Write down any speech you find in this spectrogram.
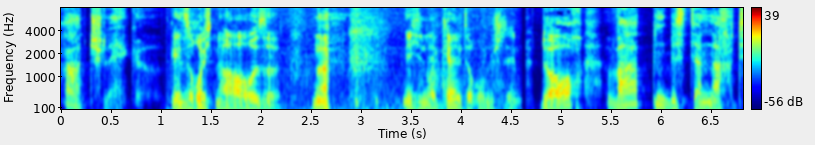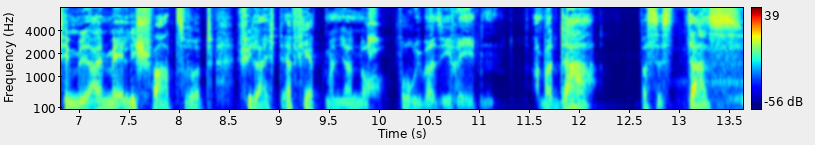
Ratschläge. Gehen Sie ruhig nach Hause. Ne? Nicht in der Kälte rumstehen. Doch warten, bis der Nachthimmel allmählich schwarz wird. Vielleicht erfährt man ja noch, worüber Sie reden. Aber da, was ist das?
